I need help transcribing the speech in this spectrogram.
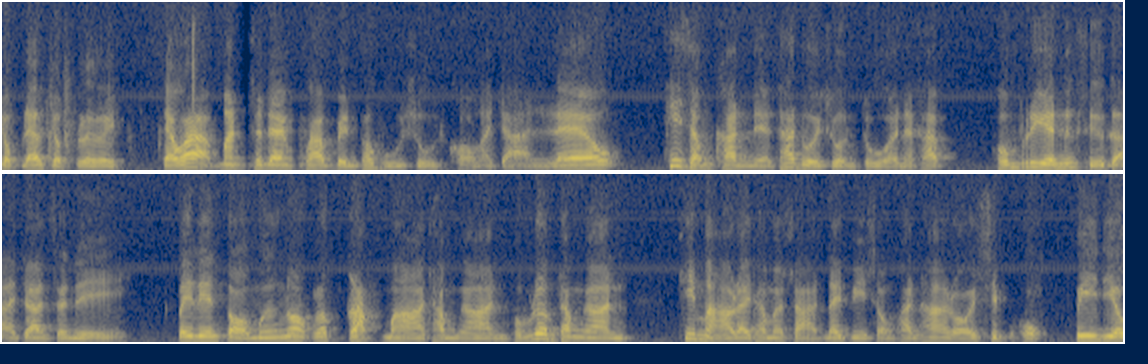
จบแล้วจบเลย แต่ว่ามันแสดงความเป็นพระหูสูตรของอาจารย์แล้วที่สำคัญเนี่ยถ้าโดยส่วนตัวนะครับ ผมเรียนหนังสือกับอาจารย์เสน่ห์ไปเรียนต่อเมืองนอกแล้วกลับมาทำงาน ผมเริ่มทำงาน ที่มหาวิทยาลัยธรรมศาสตร์ในปี 2516 ปีเดียว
